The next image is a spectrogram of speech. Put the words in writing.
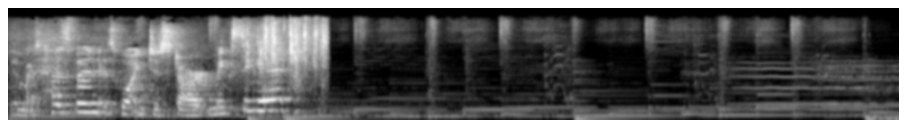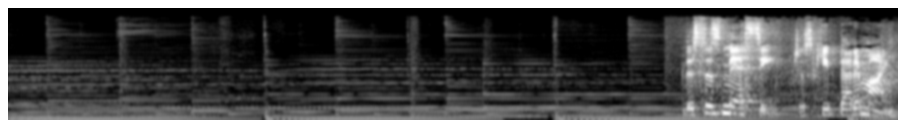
Then my husband is going to start mixing it. This is messy, just keep that in mind.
